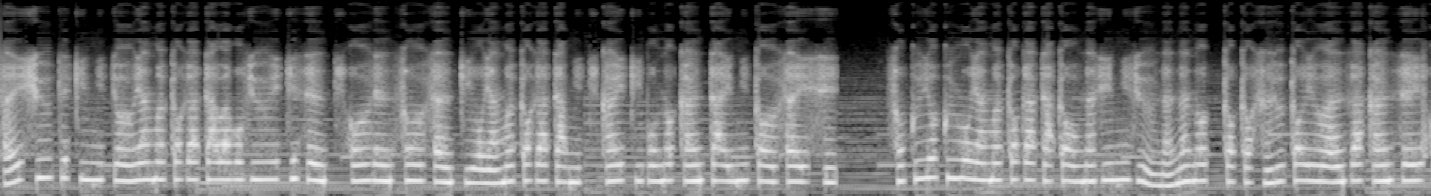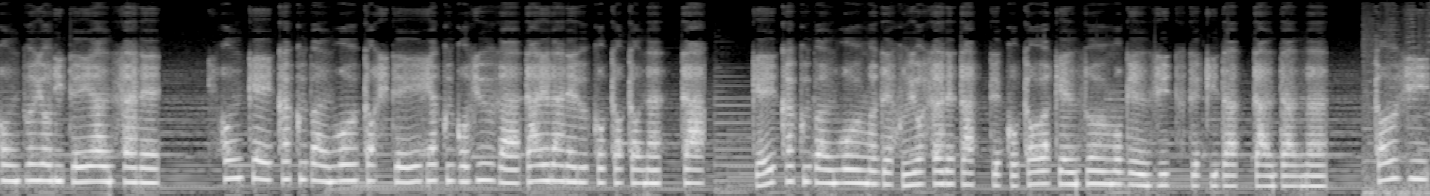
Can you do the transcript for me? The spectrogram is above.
最終的に超大和型は51センチ砲連装3機を大和型に近い規模の艦隊に搭載し、速力も大和型と同じ27ノットとするという案が管制本部より提案され、基本計画番号として A150 が与えられることとなった。計画番号まで付与されたってことは建造も現実的だったんだな。当時、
